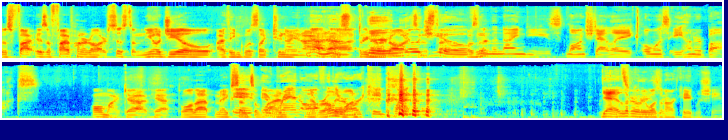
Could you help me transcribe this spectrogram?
It was five. It was a five hundred dollar system. Neo Geo, I think, was like two ninety nine. No, no, three hundred the dollars. Neo Geo wasn't from it? the '90s launched at like almost 800 bucks. Oh my god, yeah. Well, that makes sense It, of it why ran I never of owned their one. arcade platform. Yeah, it literally was an arcade machine.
